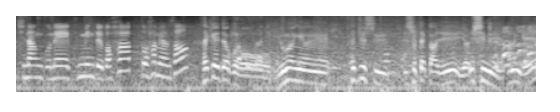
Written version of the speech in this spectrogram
진안군의 국민들과 화합도 하면서 세계적으로 유명해질 수 있을 때까지 열심히 하는 게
